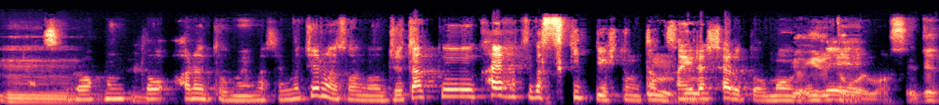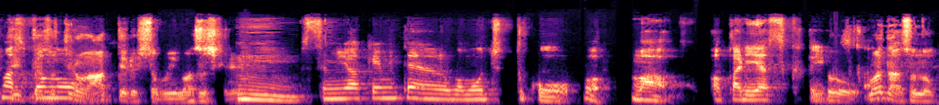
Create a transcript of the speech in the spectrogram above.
うん、それは本当あると思います。もちろんその受託開発が好きっていう人もたくさんいらっしゃると思うので。うんうん、いると思います。で、まあ、絶対そっちの方が合ってる人もいますしね。うんみ分けみたいなのがもうちょっとこう、まあ、わかりやすくというか、まだその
